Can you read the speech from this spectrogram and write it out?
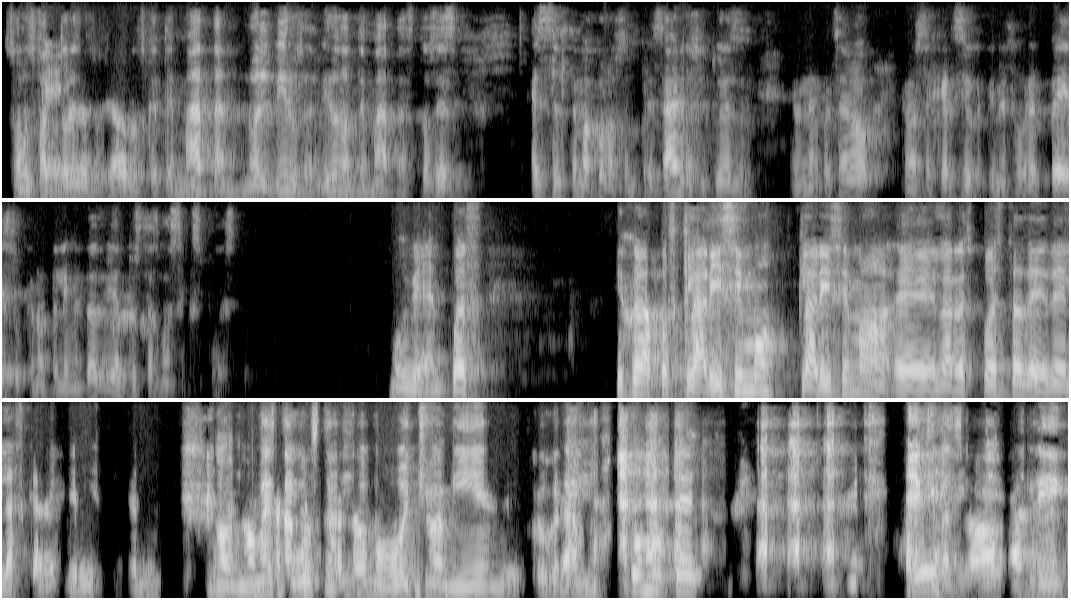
Son los factores asociados los que te matan, no el virus, el virus no te mata. Entonces, ese es el tema con los empresarios. Si tú eres un empresario que no hace ejercicio, que tiene sobrepeso, que no te alimentas bien, pues estás más expuesto. Muy bien, pues, híjole, pues clarísimo, clarísima eh, la respuesta de, las características. ¿no? ¿no? me está gustando mucho a mí el programa. ¿Cómo que? ¿Qué pasó, Patrick?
